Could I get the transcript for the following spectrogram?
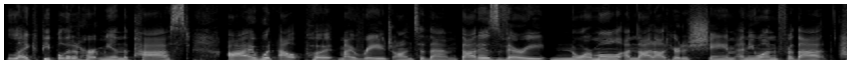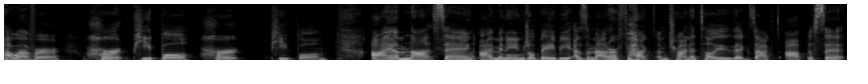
like people that had hurt me in the past, I would output my rage onto them. That is very normal. I'm not out here to shame anyone for that. However, hurt people hurt people. I am not saying I'm an angel baby. As a matter of fact, I'm trying to tell you the exact opposite.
